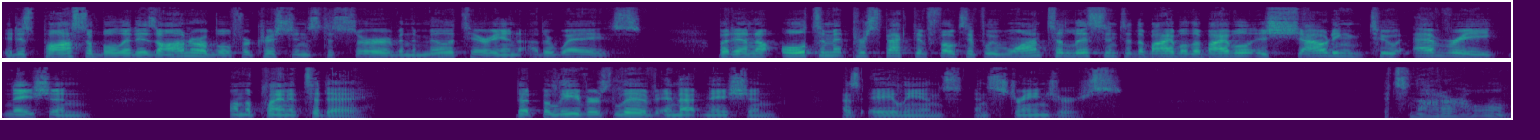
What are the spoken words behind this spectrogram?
It is possible, it is honorable for Christians to serve in the military and other ways. But in an ultimate perspective, folks, if we want to listen to the Bible, the Bible is shouting to every nation on the planet today that believers live in that nation as aliens and strangers. It's not our home.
